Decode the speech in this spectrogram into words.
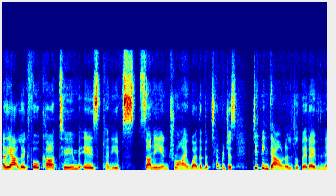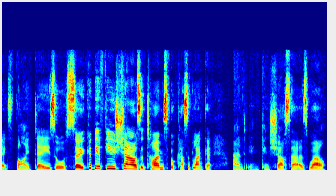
Now, the outlook for Khartoum is plenty of sunny and dry weather, but temperatures dipping down a little bit over the next five days or so. Could be a few showers at times for Casablanca and in Kinshasa as well.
